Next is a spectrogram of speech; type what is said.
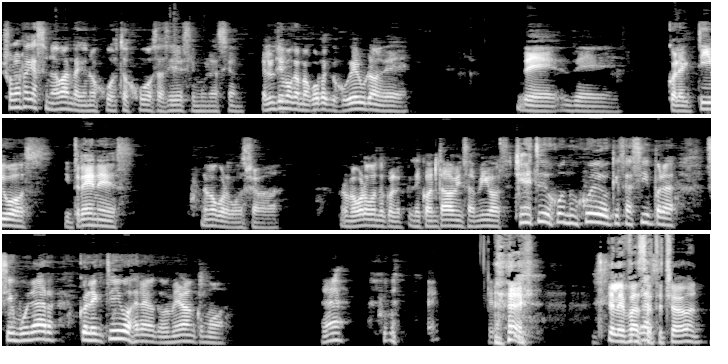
Yo la verdad que hace una banda que no juego estos juegos así de simulación. El último que me acuerdo que jugué era uno de, de, de colectivos y trenes. No me acuerdo cómo se llamaba. Pero me acuerdo cuando le contaba a mis amigos, che, estoy jugando un juego que es así para simular colectivos. Era que me miraban como, ¿eh? ¿Qué le pasa a este chabón?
